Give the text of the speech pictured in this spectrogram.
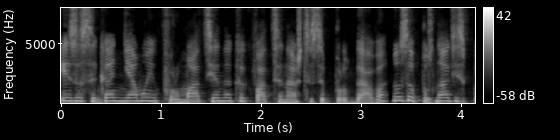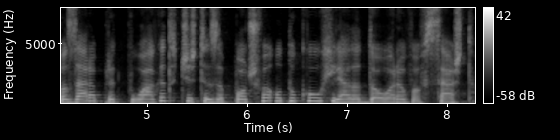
и за сега няма информация на каква цена ще се продава, но запознати с пазара предполагат, че ще започва от около 1000 долара в САЩ.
